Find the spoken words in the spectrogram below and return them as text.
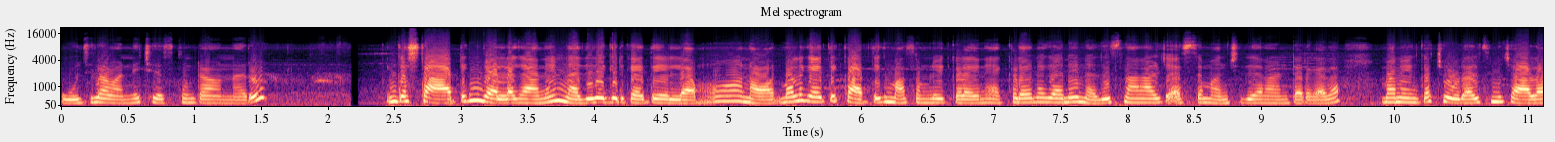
పూజలు అవన్నీ చేసుకుంటా ఉన్నారు. ఇంకా స్టార్టింగ్ వెళ్ళగానే నది దగ్గరికి అయితే వెళ్ళాము. నార్మల్గా అయితే కార్తీక మాసంలో ఇక్కడైనా ఎక్కడైనా కానీ నది స్నానాలు చేస్తే మంచిది అని అంటారు కదా. మనం ఇంకా చూడాల్సినవి చాలా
